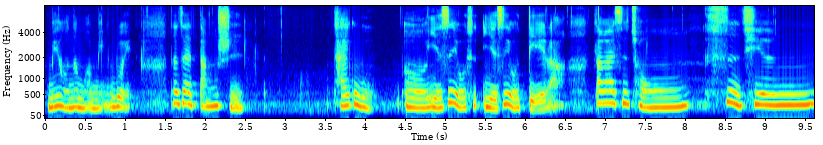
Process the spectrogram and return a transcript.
没有那么敏锐。那在当时，台股。呃，也是有，也是有跌啦，大概是从四千，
